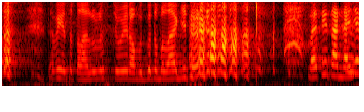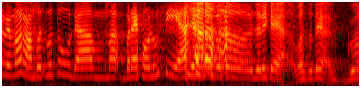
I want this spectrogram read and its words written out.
tapi setelah lulus cuy rambut gue tebel lagi cuy Berarti tandanya memang rambut lu tuh udah berevolusi ya. ya betul. Jadi kayak maksudnya gue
